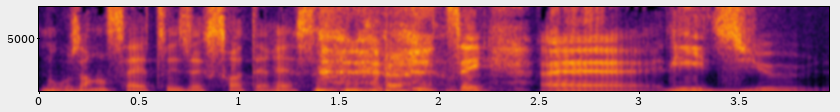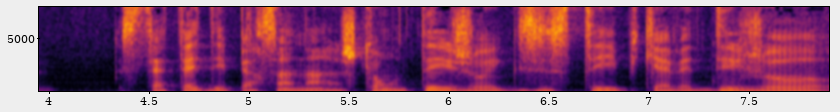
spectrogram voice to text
nos ancêtres, les extraterrestres. tu sais, euh, les dieux, c'était des personnages qui ont déjà existé puis qui avaient déjà.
